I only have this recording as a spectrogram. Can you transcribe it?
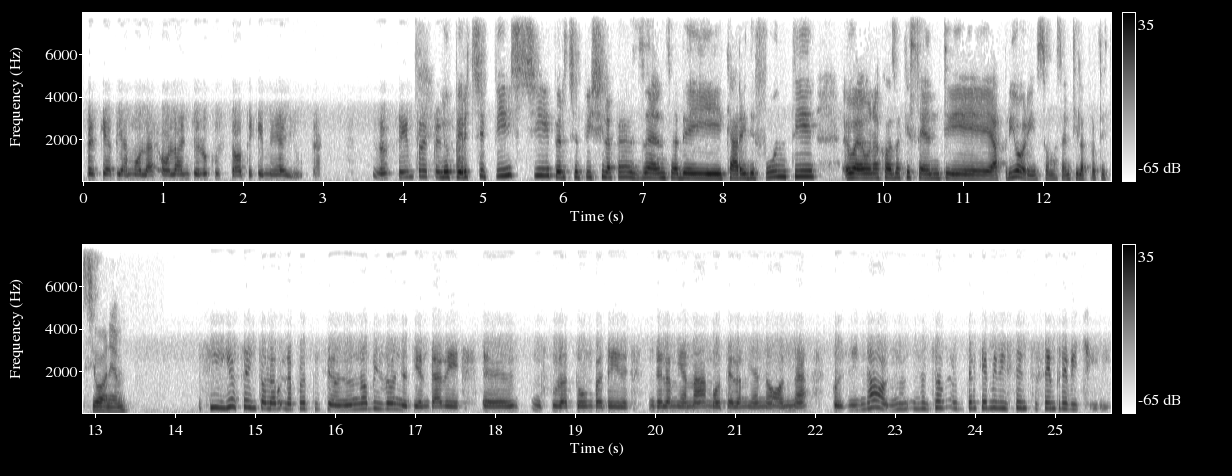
perché abbiamo la, ho l'angelo custode che mi aiuta. L'ho sempre pensato. Lo percepisci? Percepisci la presenza dei cari defunti o è una cosa che senti a priori, insomma, senti la protezione? Sì, io sento la, la protezione, non ho bisogno di andare eh, sulla tomba de, della mia mamma o della mia nonna, così, no, non so, perché me li sento sempre vicini.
